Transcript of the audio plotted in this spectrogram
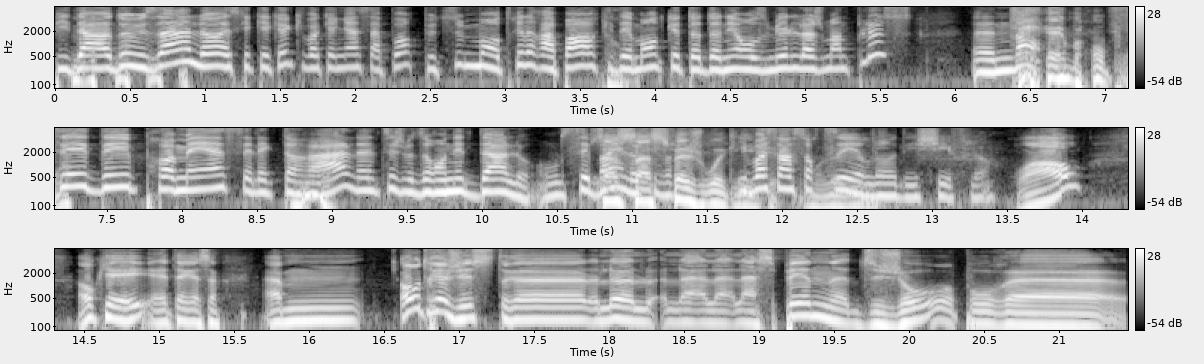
Puis dans deux ans, là, est-ce qu'il y a quelqu'un qui va cogner à sa porte? Peux-tu me montrer le rapport qui démontre que tu as donné 11 000 logements de plus? Euh, non. Bon. C'est des promesses électorales. hein. Tu je veux dire, on est dedans, là. On le sait Ça- bien. ça là, se fait jouer avec Il les va s'en sortir, là, des chiffres, là. Wow! OK, intéressant. Hum, autre registre, euh, le- la, la- la spin du jour pour euh,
